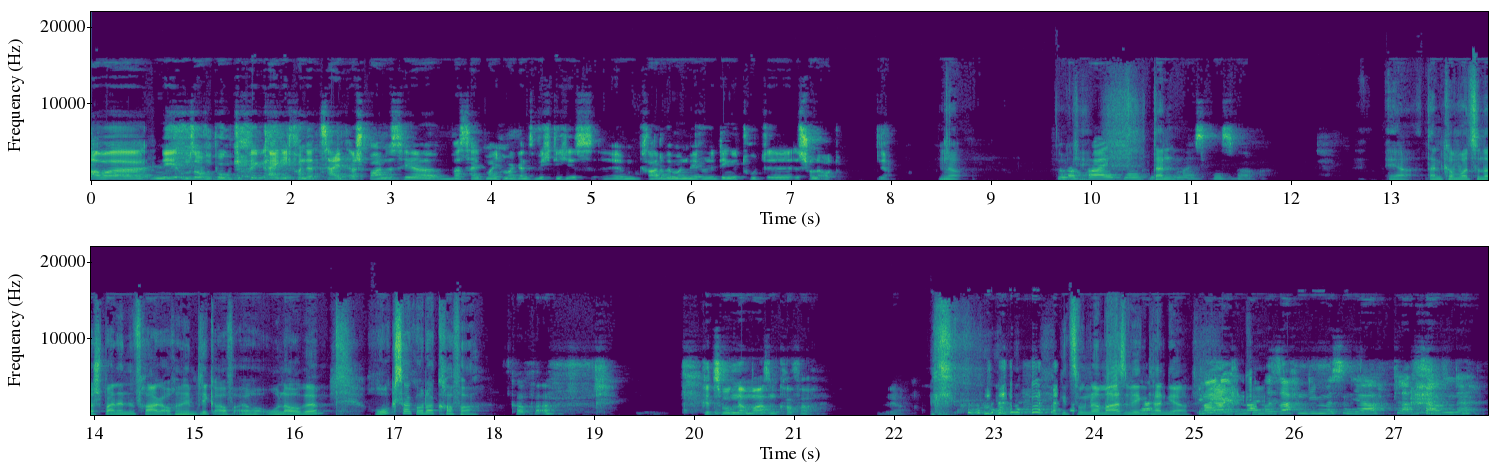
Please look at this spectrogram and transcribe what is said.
Aber nee, um es auf den Punkt zu bringen, eigentlich von der Zeitersparnis her, was halt manchmal ganz wichtig ist, ähm, gerade wenn man mehrere Dinge tut, äh, ist schon Auto. Ja. Ja. Und okay. auch Biken. Dann meistens, ja. Ja, dann kommen wir zu einer spannenden Frage, auch im Hinblick auf eure Urlaube. Rucksack oder Koffer? Koffer. Gezwungenermaßen Koffer. Ja. Gezwungenermaßen wegen ja, Tanja. Meine, okay. meine, Sachen, die müssen ja Platz haben, ne?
